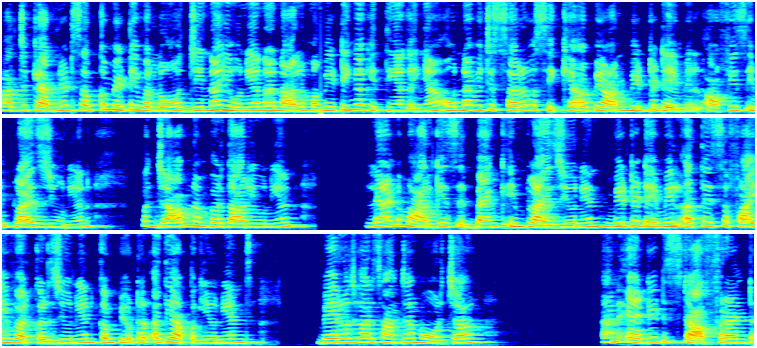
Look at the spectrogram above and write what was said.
ਅੱਜ ਕੈਬਨਿਟ ਸਬ ਕਮੇਟੀ ਵੱਲੋਂ ਜਿਨ੍ਹਾਂ ਯੂਨੀਅਨਾਂ ਨਾਲ ਮ- ਮੀਟਿੰਗਾਂ ਕੀਤੀਆਂ ਗਈਆਂ, ਉਹਨਾਂ ਵਿੱਚ Sarva Shiksha Abhiyan mid day meal, office EMPLOYEES union, Punjab ਨੰਬਰਦਾਰ union, land mortgage bank EMPLOYEES union, mid day meal ਅਤੇ ਸਫ਼ਾਈ ਵਰਕਰਜ਼ ਯੂਨੀਅਨ, ਕੰਪਿਊਟਰ ਅਧਿਆਪਕ ਯੂਨੀਅਨਸ ਬੇਰੋਜ਼ਗਾਰ ਸਾਂਝਾ ਮੋਰਚਾ ਅਨਐਡਿਡ ਸਟਾਫ ਫਰੰਟ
